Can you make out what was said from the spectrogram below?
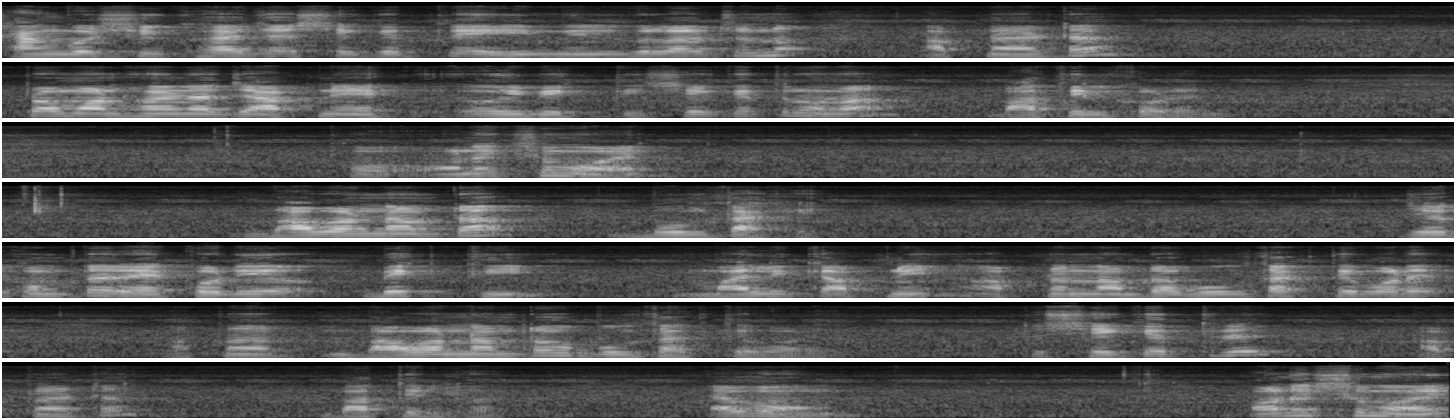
সাংঘর্ষিক হয়ে যায় সেক্ষেত্রে এই মিলগুলোর জন্য আপনার এটা প্রমাণ হয় না যে আপনি ওই ব্যক্তি। সেক্ষেত্রে ওনা বাতিল করেন। তো অনেক সময় বাবার নামটা ভুল থাকে। যেরকমটা রেকর্ডীয় ব্যক্তি মালিক আপনি আপনার নামটা ভুল থাকতে পারে আপনার বাবার নামটাও ভুল থাকতে পারে। তো সেক্ষেত্রে আপনার এটা বাতিল হয় এবং অনেক সময়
